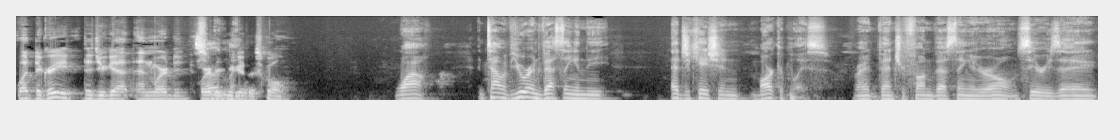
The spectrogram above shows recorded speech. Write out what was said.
what degree did you get and where did where did you go to school? Wow. And Tom, if you were investing in the education marketplace, right, venture fund investing or your own Series A,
